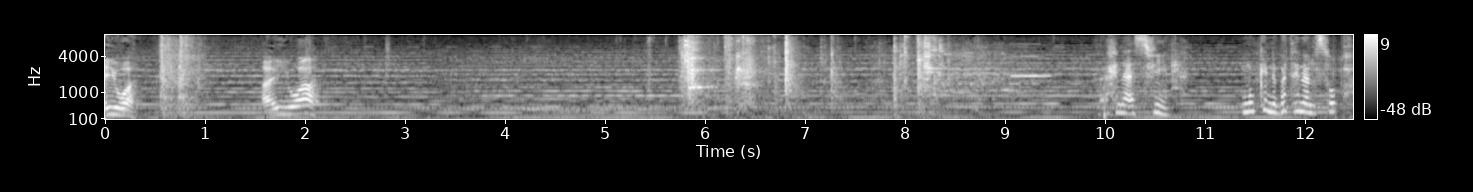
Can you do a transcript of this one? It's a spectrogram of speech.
أيوه. أيوه. إحنا آسفين. ممكن نبات هنا للصبح؟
